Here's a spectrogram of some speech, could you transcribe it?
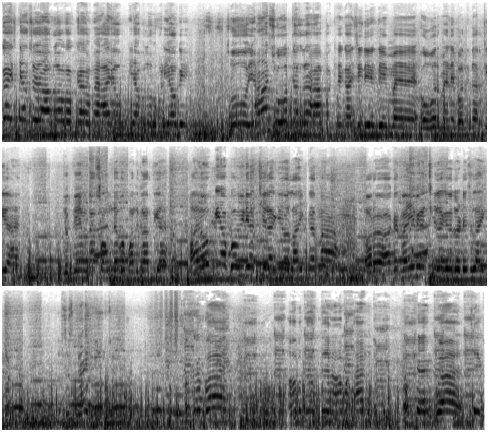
Guys कैसे हो आप लोगों का? मैं आई होप कि आप लोग बढ़िया हो गए so, यहाँ शोर चल रहा है पखे का इसीलिए गेम में ओवर मैंने बंद कर दिया है। जो गेम का साउंड है वो बंद कर दिया है। आई होप कि आपको वीडियो अच्छी लगी हो लाइक करना। और अगर नहीं भी अच्छी लगी हो तो डिसलाइक करना तो सब्सक्राइब करना ओके बाय अब करते हैं हम एंड ओके बाय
